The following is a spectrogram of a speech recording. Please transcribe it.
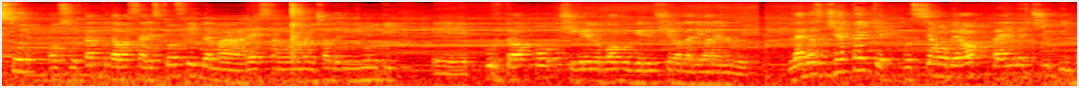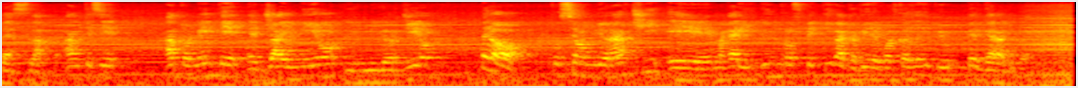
Soltanto da passare Scofield ma restano una manciata di minuti e purtroppo ci credo poco che riuscirò ad arrivare a lui. La cosa certa è che possiamo però prenderci il best lap, anche se attualmente è già il mio, il miglior giro, però possiamo migliorarci e magari in prospettiva capire qualcosa di più per gara 2.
